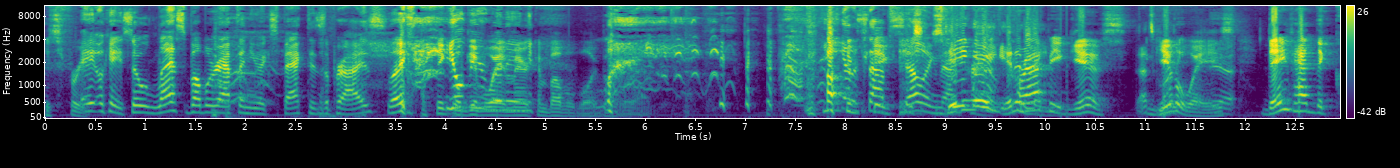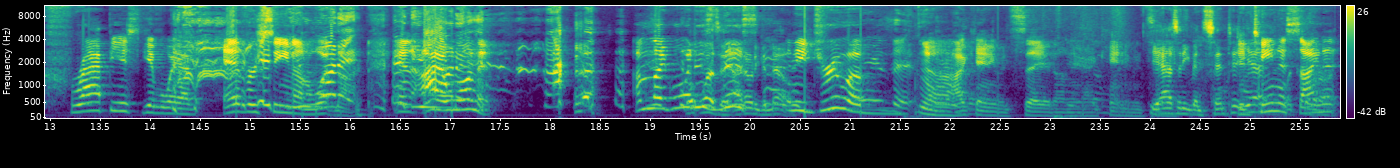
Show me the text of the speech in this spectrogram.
It's free. Hey, okay, so less bubble wrap than you expect is the prize. Like I think you'll we'll give away winning- American Bubble Boy bubble wrap. You gotta stop selling that. Speaking Hey, of Inman. crappy gifts, That's giveaways, Yeah. Dave had the crappiest giveaway I've ever seen on won Whatnot, it. and, And I won won it. it. I'm like, What is was it? this? I don't even know. And he drew a. Where is it? No, Where is I can't even say it on here. I can't even. Say it. He hasn't it. even sent it Did yet. Tina What's sign it?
